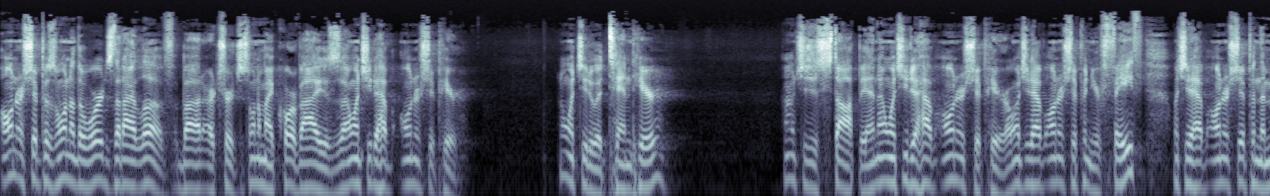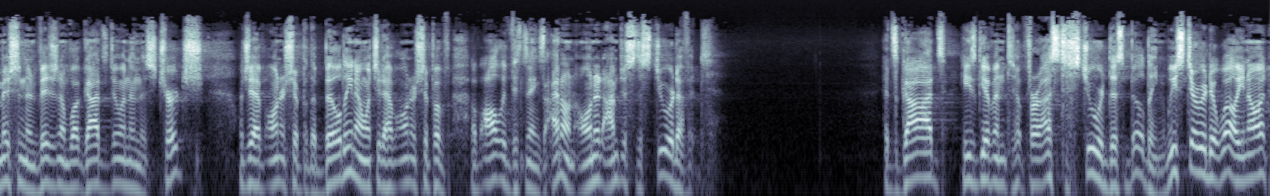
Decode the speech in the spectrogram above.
Ownership is one of the words that I love about our church. It's one of my core values is I want you to have ownership here. I don't want you to attend here. I want you to just stop in. I want you to have ownership here. I want you to have ownership in your faith. I want you to have ownership in the mission and vision of what God's doing in this church. I want you to have ownership of the building. I want you to have ownership of, of all of these things. I don't own it. I'm just a steward of it. It's God's. He's given to, for us to steward this building. We steward it well. You know what?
